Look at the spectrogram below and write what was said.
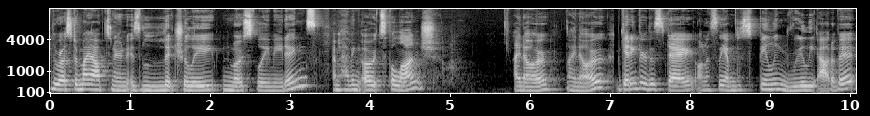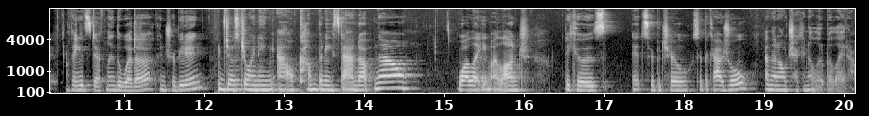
The rest of my afternoon is literally mostly meetings. I'm having oats for lunch. I know, I know. Getting through this day, honestly, I'm just feeling really out of it. I think it's definitely the weather contributing. I'm just joining our company stand up now while I eat my lunch because it's super chill, super casual, and then I'll check in a little bit later.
